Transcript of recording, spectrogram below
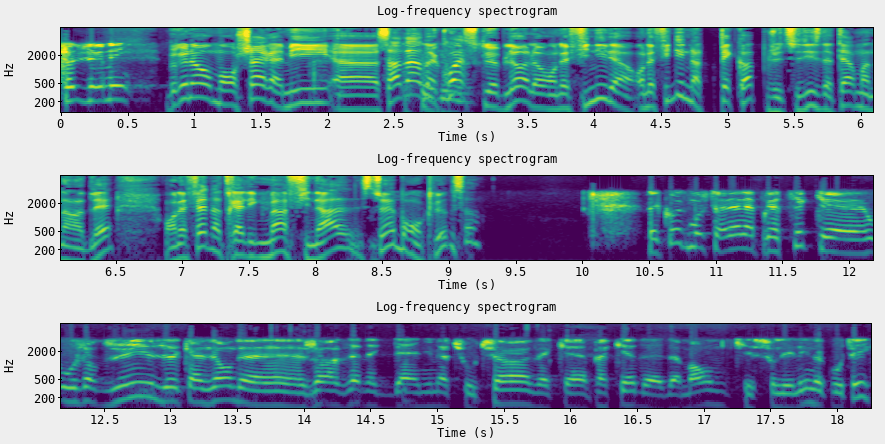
Salut Jérémy. Bruno, mon cher ami, euh, ça a l'air de quoi ce club-là? On, a fini, on a fini notre pick-up, j'utilise le terme en anglais. On a fait notre alignement final. C'est un bon club, ça? Écoute, moi, je suis allé à la pratique euh, aujourd'hui, l'occasion de jaser avec Danny Machucha, avec un paquet de, monde qui est sur les lignes de côté.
